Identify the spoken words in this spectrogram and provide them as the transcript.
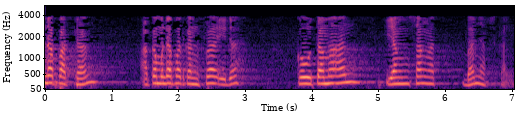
mendapatkan akan mendapatkan faidah keutamaan yang sangat banyak sekali.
